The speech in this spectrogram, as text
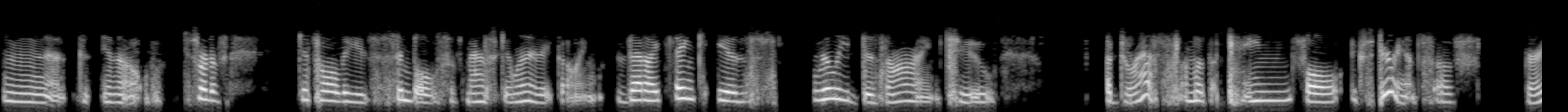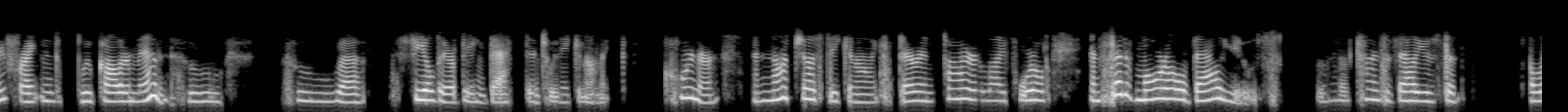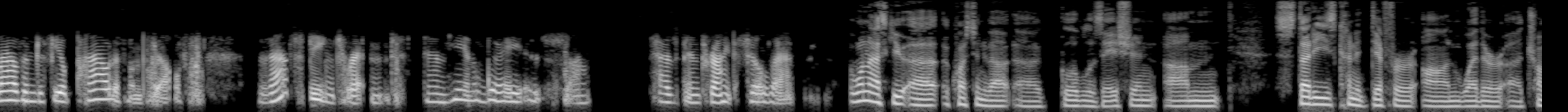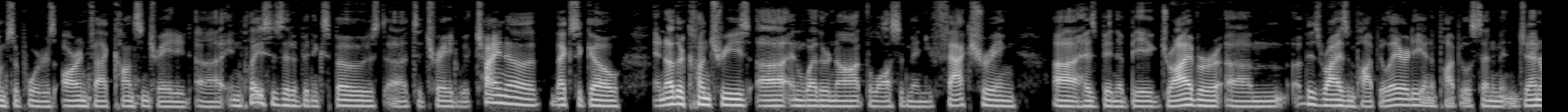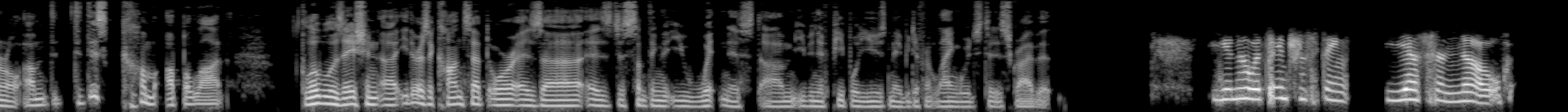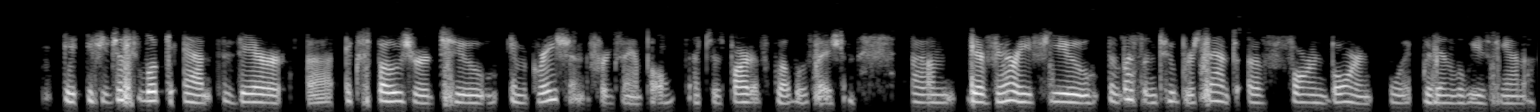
and, you know, sort of gets all these symbols of masculinity going that I think is really designed to address some of the painful experience of very frightened blue collar men who who uh, feel they're being backed into an economic corner and not just economic their entire life world and set of moral values the kinds of values that allow them to feel proud of themselves that's being threatened and he in a way is uh, has been trying to fill that I want to ask you uh, a question about uh, globalization. Um, studies kind of differ on whether uh, Trump supporters are in fact concentrated uh, in places that have been exposed uh, to trade with China, Mexico, and other countries, uh, and whether or not the loss of manufacturing uh, has been a big driver um, of his rise in popularity and a populist sentiment in general. Um, did, did, this come up a lot? Globalization, uh, either as a concept or as as just something that you witnessed, um, even if people used maybe different language to describe it. You know, it's interesting. Yes and no. If you just look at their uh, exposure to immigration, for example, which is part of globalization, um, there are very few, less than 2% of foreign born w- within Louisiana,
